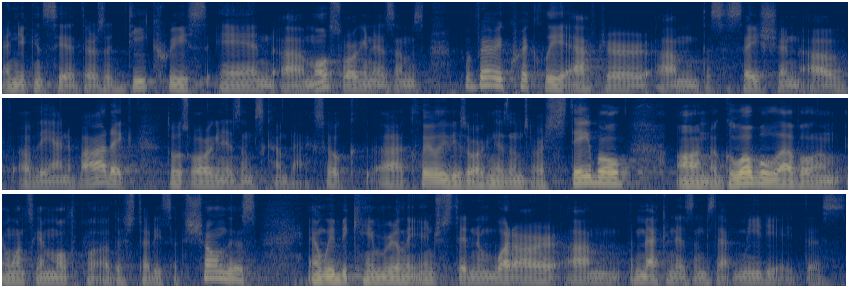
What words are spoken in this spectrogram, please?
and you can see that there's a decrease in uh, most organisms, but very quickly after um, the cessation of, of the antibiotic, those organisms come back. So uh, clearly these organisms are stable on a global level, and, and, once again, multiple other studies have shown this, and we became really interested in what are um, the mechanisms that mediate this.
